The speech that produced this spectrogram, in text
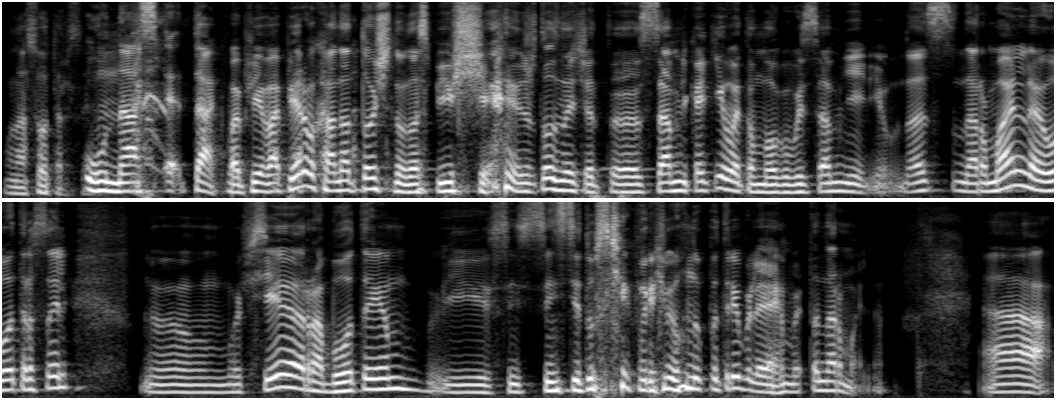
у нас отрасль. У нас... Э, так, во-первых, она точно у нас пьющая. Что значит, э, сам, какие в этом могут быть сомнения? У нас нормальная отрасль, э, мы все работаем и с, с институтских времен употребляем. Это нормально. А,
